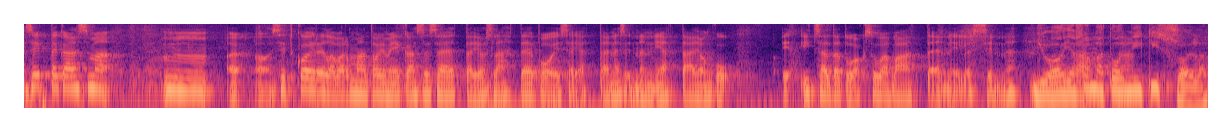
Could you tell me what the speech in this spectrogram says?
Sitten kans mä, mm, sit koirilla varmaan toimii kanssa se, että jos lähtee pois ja jättää ne sinne, niin jättää jonkun itseltä tuoksuva vaatteen niille sinne. Joo, ja sama Rauhoittaa. toimii kissoilla.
